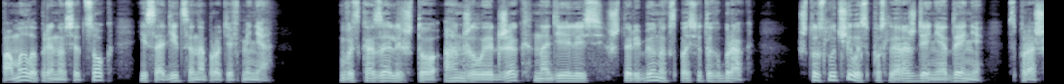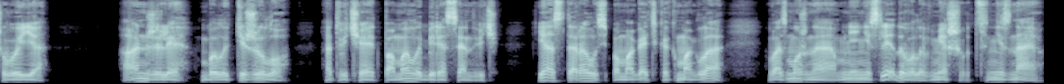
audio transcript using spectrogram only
Помыла приносит сок и садится напротив меня. «Вы сказали, что Анжела и Джек надеялись, что ребенок спасет их брак. «Что случилось после рождения Дэнни?» — спрашиваю я. «Анжеле было тяжело», — отвечает Памела, беря сэндвич. «Я старалась помогать как могла. Возможно, мне не следовало вмешиваться, не знаю.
